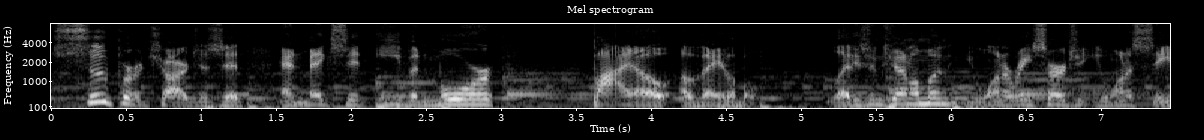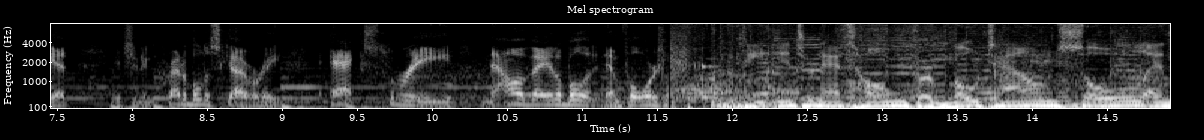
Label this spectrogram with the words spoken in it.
supercharges it and makes it even more bioavailable. Ladies and gentlemen, you want to research it, you want to see it. It's an incredible discovery. X3, now available at InfoWars. The Internet's home for Motown, soul, and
